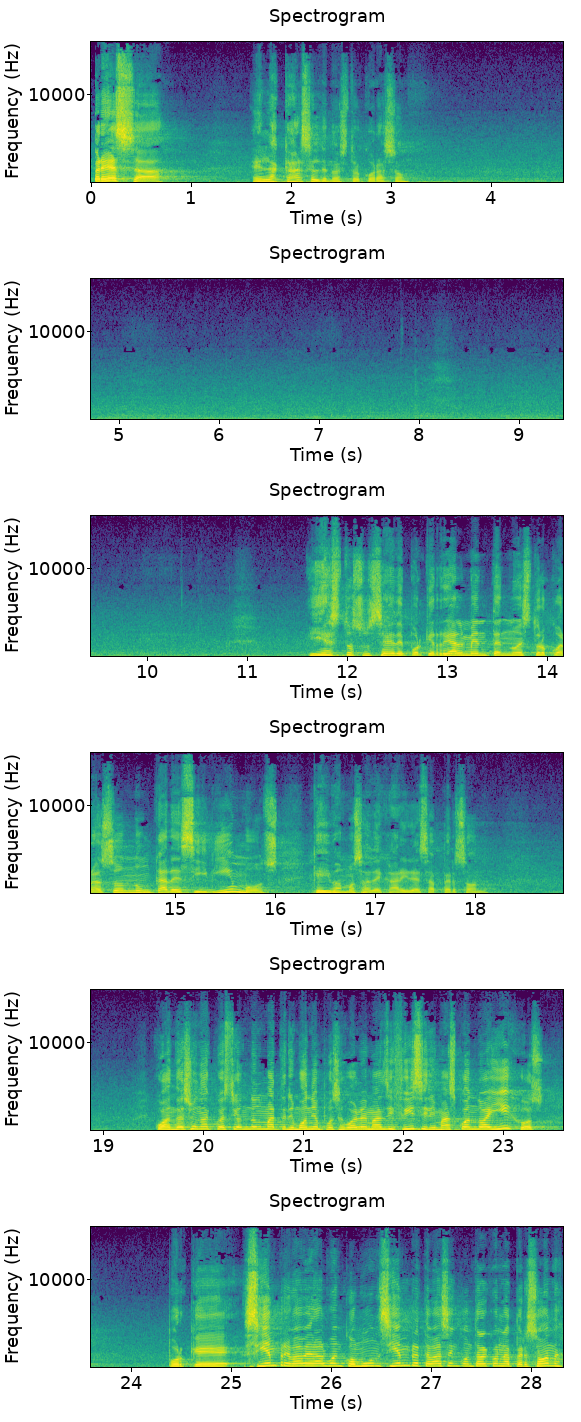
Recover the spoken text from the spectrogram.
presa en la cárcel de nuestro corazón. Y esto sucede porque realmente en nuestro corazón nunca decidimos que íbamos a dejar ir a esa persona. Cuando es una cuestión de un matrimonio, pues se vuelve más difícil y más cuando hay hijos, porque siempre va a haber algo en común, siempre te vas a encontrar con la persona.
